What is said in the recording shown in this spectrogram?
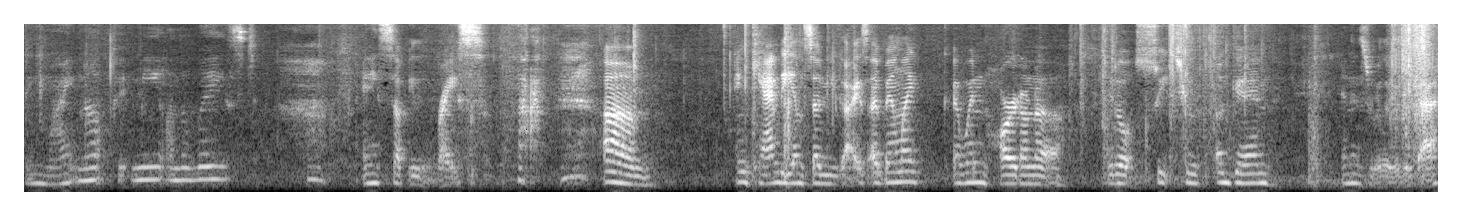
they might not fit me on the waist. I need to stop eating rice. um, and candy and stuff, you guys. I've been like, I went hard on a little sweet tooth again. And it's really, really bad.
